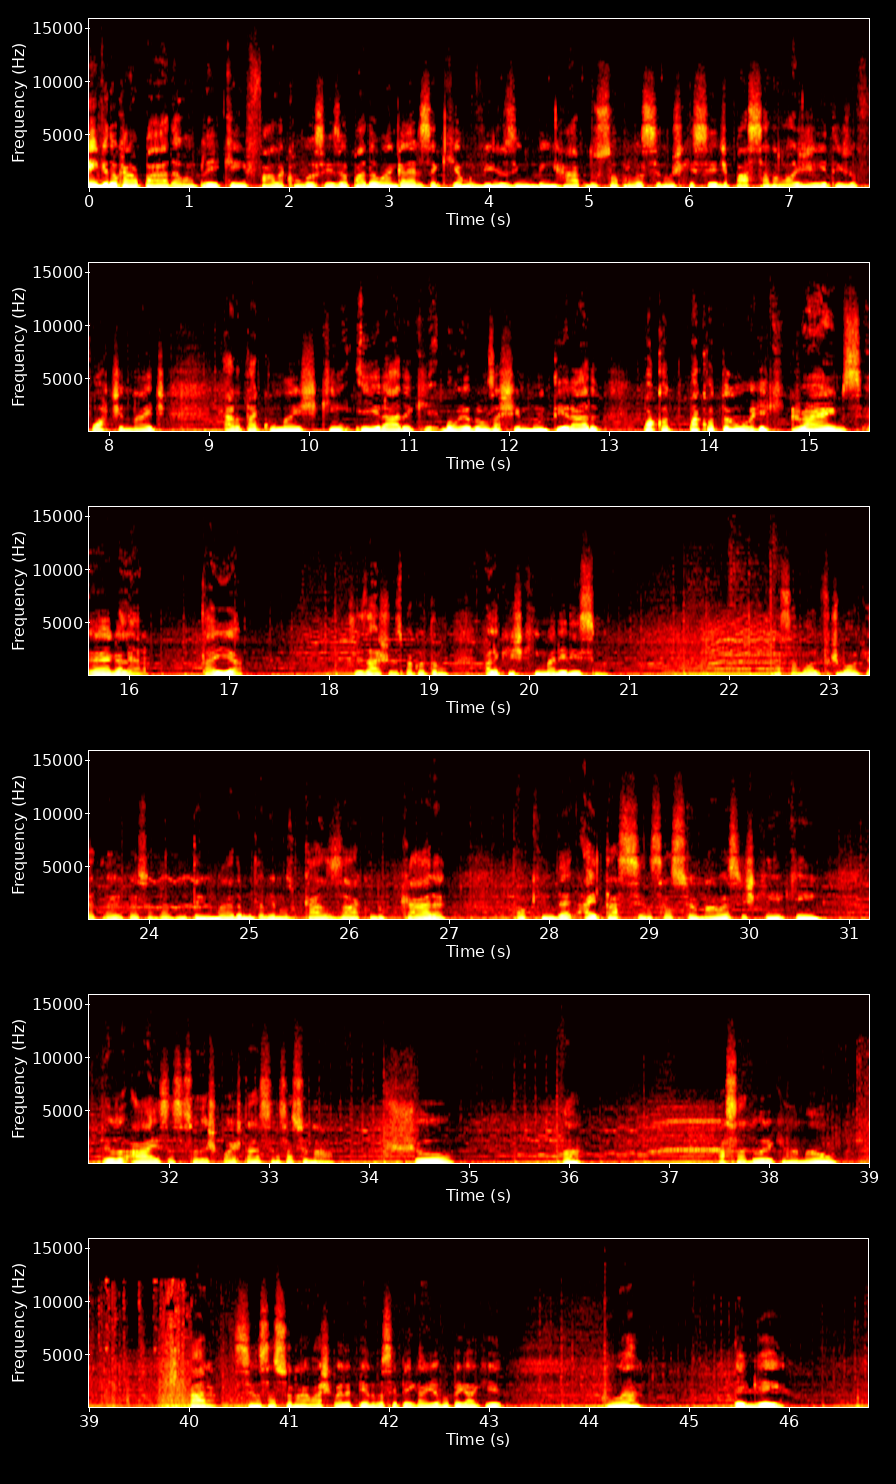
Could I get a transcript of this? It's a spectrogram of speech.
Bem-vindo ao canal Padawan Play, quem fala com vocês é o Padawan. Galera, isso aqui é um videozinho bem rápido, só para você não esquecer de passar na loja de itens do Fortnite. Cara, tá com uma skin irada aqui. Bom, eu pelo menos achei muito irada. Pacotão Rick Grimes. É, galera. Tá aí, ó. Vocês acham desse pacotão? Olha que skin maneiríssima. Essa bola de futebol aqui atrás, parece não tem nada muito a ver, mas o casaco do cara Walking Dead. Ai, tá sensacional essa skin aqui, hein? Deus... Ah, acessório das costas tá sensacional. Show. Ó. Passador aqui na mão. Cara, sensacional. Eu acho que vale a pena você pegar. Eu vou pegar aqui. Vamos lá. Peguei.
